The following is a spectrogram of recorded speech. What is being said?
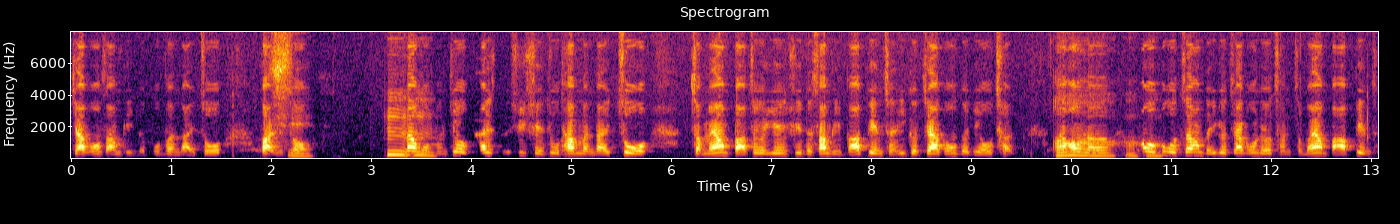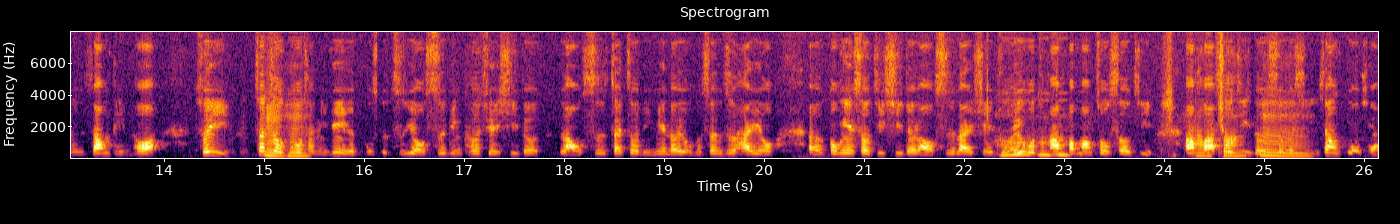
加工商品的部分来做贩售？嗯，那我们就开始去协助他们来做。怎么样把这个烟熏的商品把它变成一个加工的流程？然后呢，透过这样的一个加工流程，怎么样把它变成商品化？所以在这个过程里面，也不是只有食品科学系的老师在这里面而已，我们甚至还有呃工业设计系的老师来协助。哎，我怎么样帮忙做设计，然后把设计的这个形象做起来，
